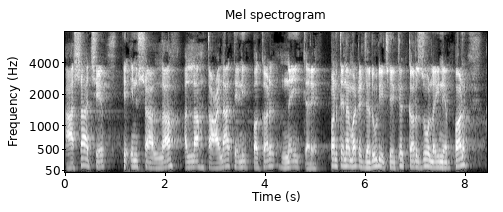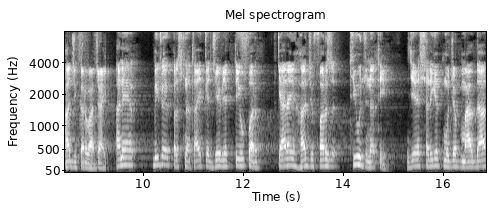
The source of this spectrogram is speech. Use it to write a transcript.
આશા છે કે ઇન્શાલ્લાહ અલ્લાહ તાલા તેની પકડ નહીં કરે. પણ તેના માટે જરૂરી છે કે કરજો લઈને પણ હજ કરવા જાય. અને બીજો એક પ્રશ્ન થાય કે જે વ્યક્તિ ઉપર ક્યારેય હજ ફરજ થયું જ નથી, જે શરીયત મુજબ માલદાર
